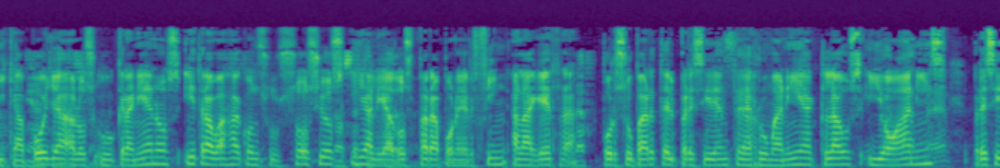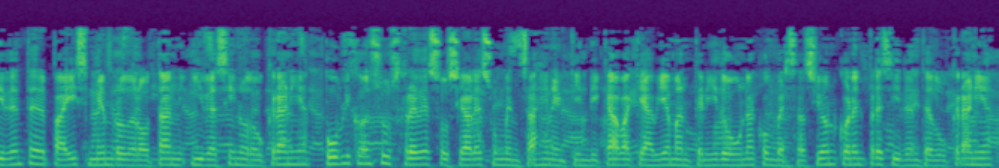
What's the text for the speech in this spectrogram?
y que apoya a los ucranianos y trabaja con sus socios y aliados para poner fin a la guerra. Por su parte, el presidente de Rumanía, Klaus Iohannis, presidente del país miembro de la OTAN y vecino de Ucrania, publicó en sus redes sociales un mensaje en el que indicaba que había mantenido una conversación con el presidente de Ucrania,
